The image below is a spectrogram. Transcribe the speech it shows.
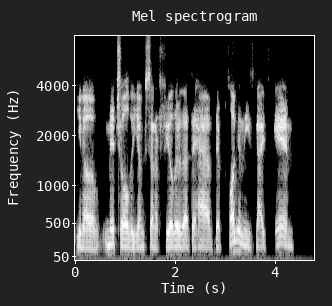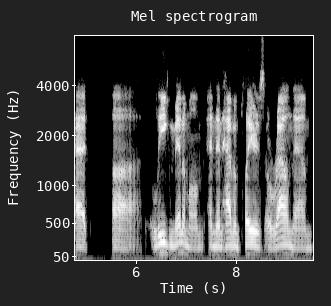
you know, Mitchell, the young center fielder that they have. They're plugging these guys in at uh, league minimum and then having players around them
